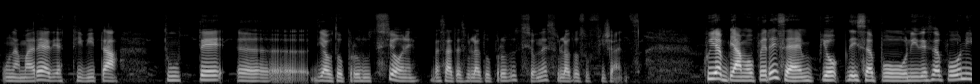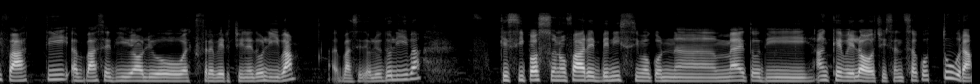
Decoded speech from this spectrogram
una marea di attività, tutte eh, di autoproduzione, basate sull'autoproduzione e sull'autosufficienza. Qui abbiamo per esempio dei saponi, dei saponi fatti a base di olio extravergine d'oliva, a base di olio d'oliva, che si possono fare benissimo con eh, metodi anche veloci, senza cottura.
